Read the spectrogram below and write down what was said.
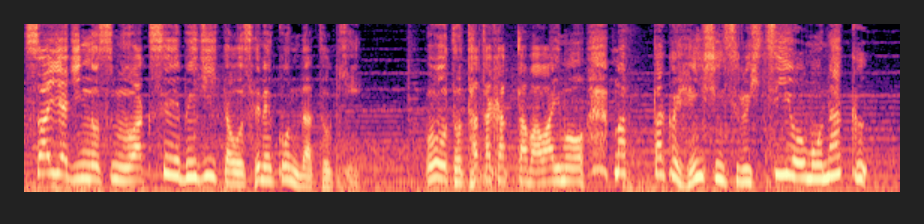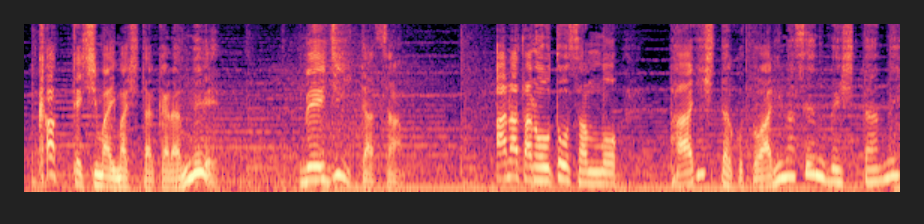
サイヤ人の住む惑星ベジータを攻め込んだ時王と戦った場合も全く変身する必要もなく勝ってしまいましたからね。ベジータさん。あなたのお父さんも大したことありませんでしたね。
